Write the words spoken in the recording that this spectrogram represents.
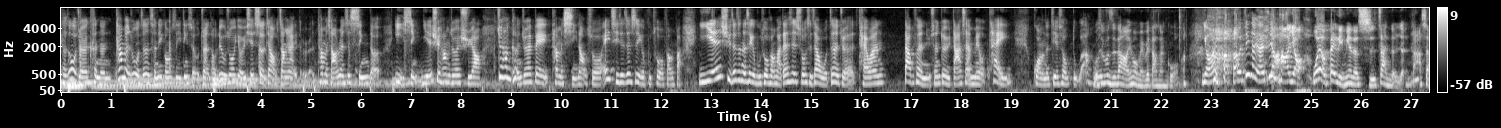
可是我觉得，可能他们如果真的成立公司，一定是有赚头。例如说，有一些社交障碍的人，他们想要认识新的异性，也许他们就会需要，就他们可能就会被他们洗脑说，哎、其实这是一个不错的方法。也许这真的是一个不错的方法，但是说实在，我真的觉得台湾。大部分的女生对于搭讪没有太广的接受度啊，我是不知道，因为我没被搭讪过嘛。有，我记得有一次有，好有，我有被里面的实战的人搭讪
